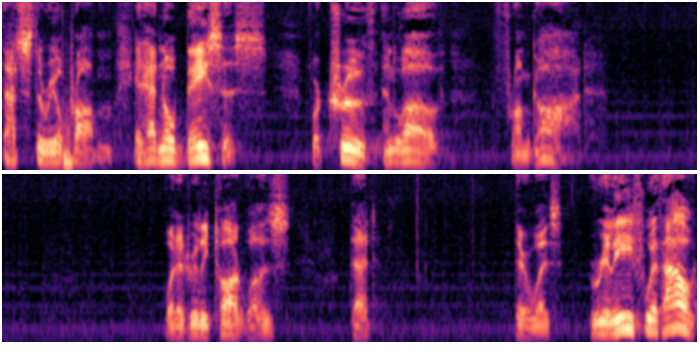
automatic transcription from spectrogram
That's the real problem. It had no basis for truth and love from God. What it really taught was that there was relief without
